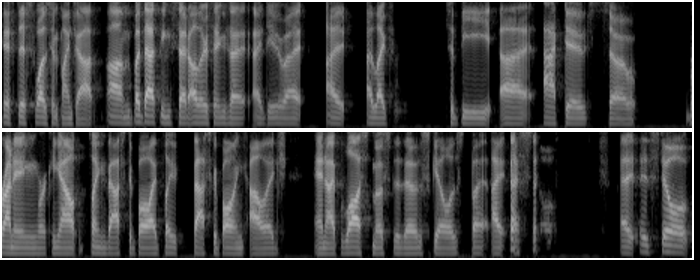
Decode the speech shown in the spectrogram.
if this wasn't my job. Um, but that being said, other things I, I do, I I I like to be uh, active. So running, working out, playing basketball. I played basketball in college, and I've lost most of those skills, but I, I still, I, it still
